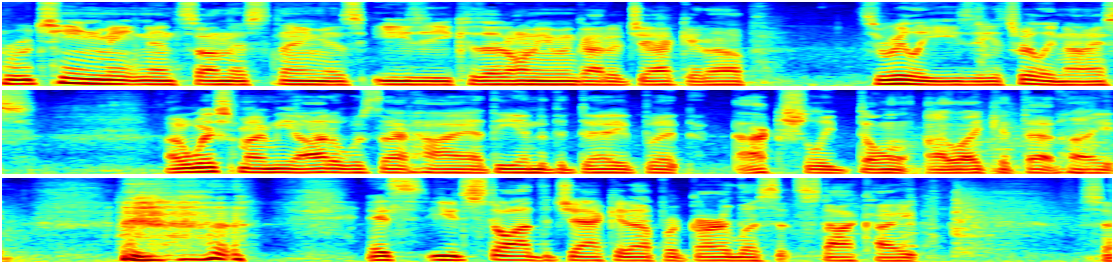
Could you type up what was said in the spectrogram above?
Routine maintenance on this thing is easy because I don't even got to jack it up. It's really easy, it's really nice. I wish my Miata was that high at the end of the day, but actually don't. I like it that height. it's You'd still have the jacket up regardless at stock height. So,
